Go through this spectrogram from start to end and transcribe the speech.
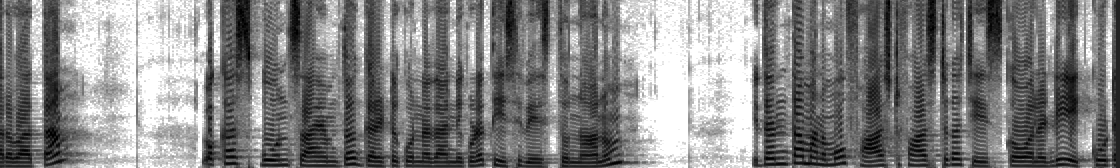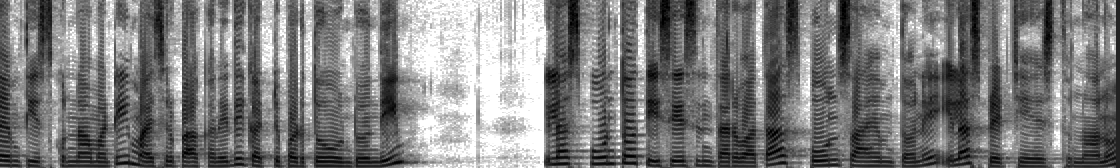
తర్వాత ఒక స్పూన్ సాయంతో గరిటకున్న దాన్ని కూడా తీసి వేస్తున్నాను ఇదంతా మనము ఫాస్ట్ ఫాస్ట్గా చేసుకోవాలండి. ఎక్కువ టైం తీసుకున్నామంటే ఈ మైసూర్ పాక్ అనేది గట్టిపడుతూ ఉంటుంది. ఇలా స్పూన్తో తీసేసిన తర్వాత స్పూన్ సాయంతోనే ఇలా స్ప్రెడ్ చేస్తున్నాను.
